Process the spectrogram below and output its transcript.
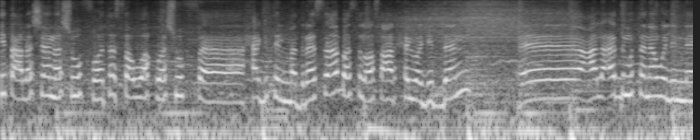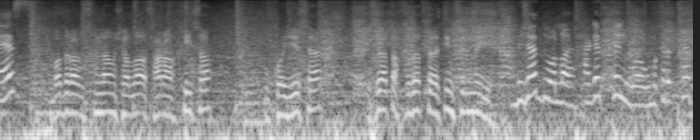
جيت علشان أشوف وأتسوق وأشوف آه، حاجة المدرسة بس الأسعار حلوة جدا. آه، على قد متناول الناس. مبادرة بسم الله ما شاء الله أسعارها رخيصة وكويسة. وفيها تخفيضات 30% بجد والله حاجات حلوة ومكركات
